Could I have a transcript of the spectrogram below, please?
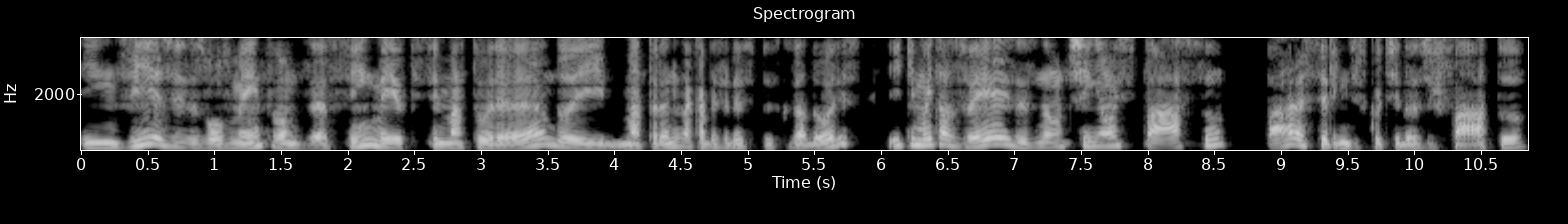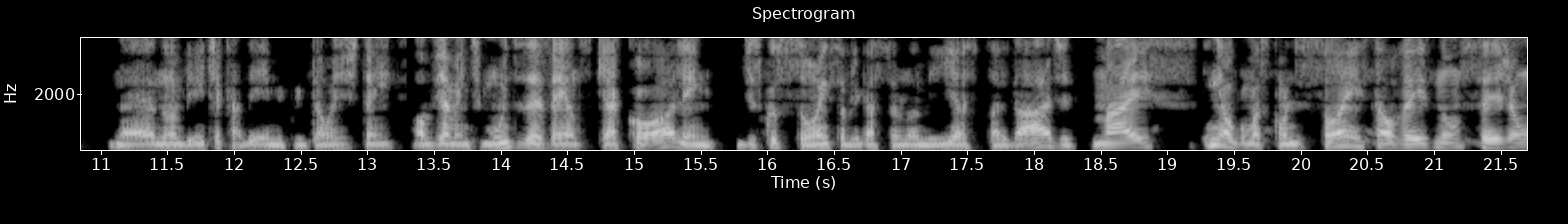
em vias de desenvolvimento, vamos dizer assim, meio que se maturando e maturando na cabeça desses pesquisadores, e que muitas vezes não tinham espaço para serem discutidas de fato né, no ambiente acadêmico. Então a gente tem, obviamente, muitos eventos que acolhem discussões sobre gastronomia hospitalidade, mas em algumas condições talvez não sejam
